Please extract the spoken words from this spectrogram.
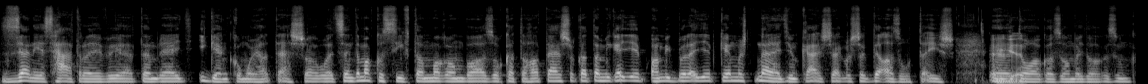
zenész hátralévő életemre egy igen komoly hatással volt. Szerintem akkor szívtam magamba azokat a hatásokat, amik egyéb, amikből egyébként most ne legyünk álságosak, de azóta is igen. dolgozom, vagy dolgozunk.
